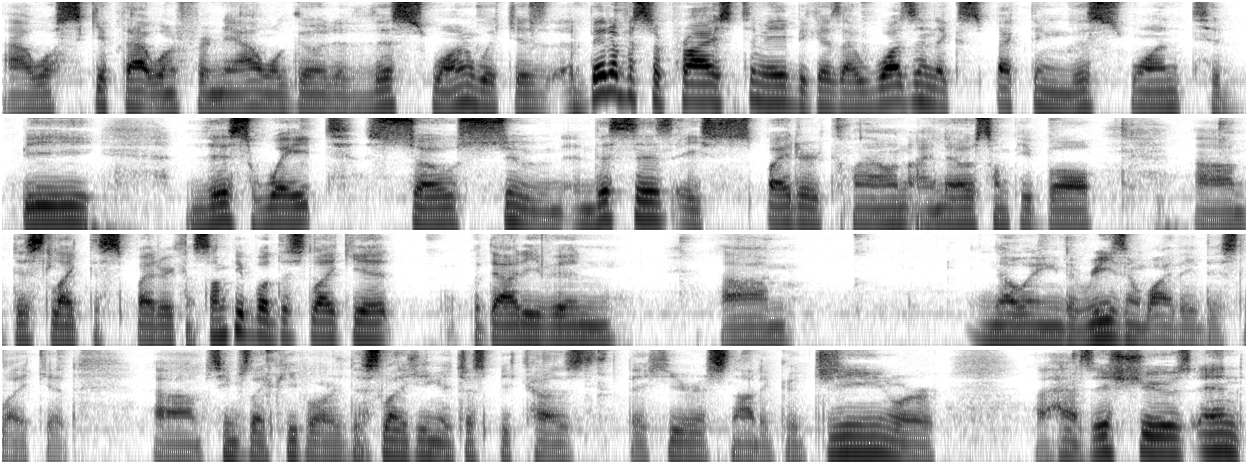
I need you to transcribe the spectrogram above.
Uh, we'll skip that one for now. We'll go to this one, which is a bit of a surprise to me because I wasn't expecting this one to be this weight so soon. And this is a spider clown. I know some people um, dislike the spider. Some people dislike it without even um, knowing the reason why they dislike it. Um, seems like people are disliking it just because they hear it's not a good gene or uh, has issues. And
